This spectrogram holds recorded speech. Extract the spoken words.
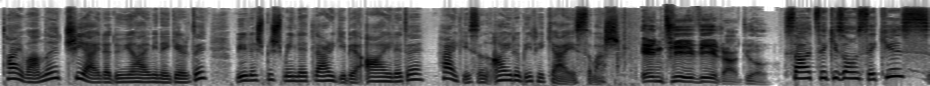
Tayvanlı Chia ile dünya evine girdi. Birleşmiş Milletler gibi ailede herkesin ayrı bir hikayesi var. NTV Radyo Saat 8.18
